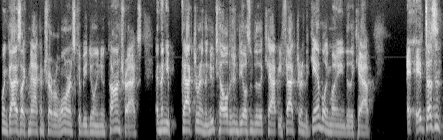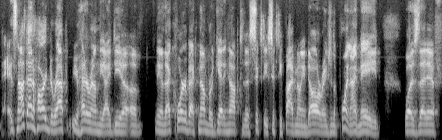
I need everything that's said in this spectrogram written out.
when guys like Mac and Trevor Lawrence could be doing new contracts. And then you factor in the new television deals into the cap, you factor in the gambling money into the cap. It doesn't, it's not that hard to wrap your head around the idea of, you know, that quarterback number getting up to the 60, 65 million dollar range. And the point I made was that if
